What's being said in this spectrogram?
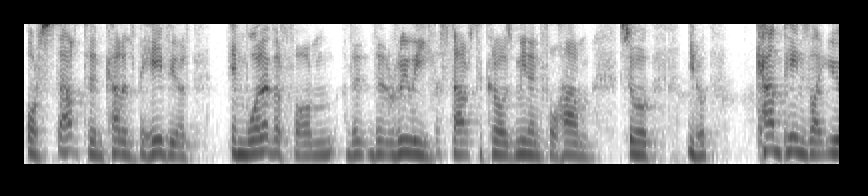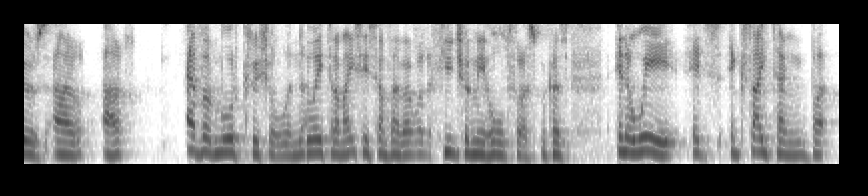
or start to encourage behavior in whatever form that, that really starts to cause meaningful harm. So you know campaigns like yours are are ever more crucial and later i might say something about what the future may hold for us because in a way it's exciting but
